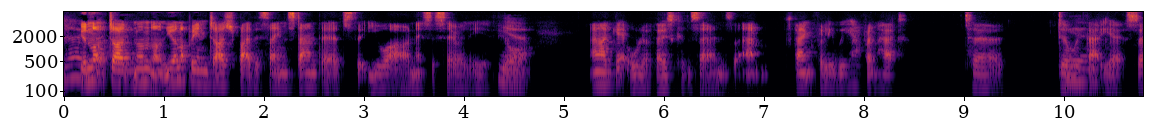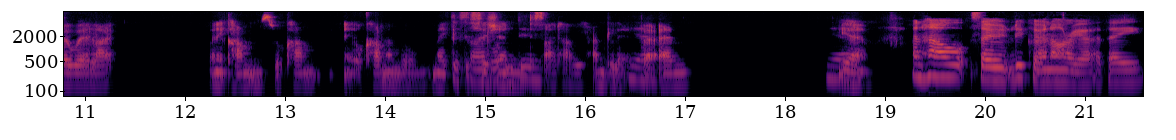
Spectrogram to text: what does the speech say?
No, you're not judged. You're not, you're not being judged by the same standards that you are necessarily. If you're, Yeah. and I get all of those concerns. Um, thankfully, we haven't had to deal with that yet. So we're like, when it comes, we'll come. It'll come, and we'll make Decide a decision, decide how we handle it. Yeah. But um, yeah. And how? So Luca and Aria are they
